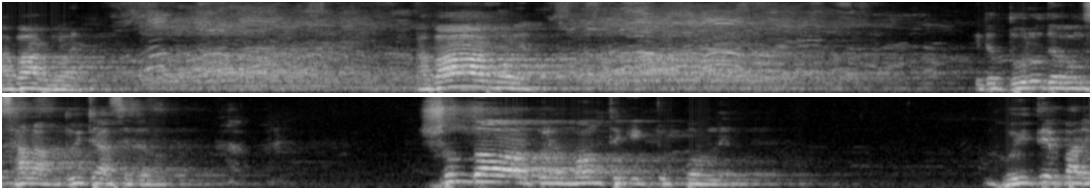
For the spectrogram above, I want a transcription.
আবার বলেন। আবার বলেন। এটা দরুদ এবং সালাম দুইটা আছে যেন। সুন্দর করে মন থেকে একটু পড়লেন। হইতে পারে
